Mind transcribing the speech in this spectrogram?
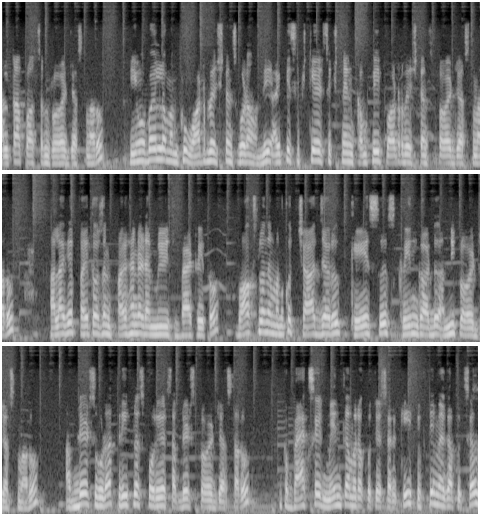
ultra ప్రాసెసర్ని ప్రొవైడ్ చేస్తున్నారు. ఈ మొబైల్లో మనకు వాటర్ రెసిస్టెన్స్ కూడా ఉంది. IP sixty eight sixty nine complete water resistance provide చేస్తున్నారు. అలాగే five thousand five hundred mAh బ్యాటరీతో బాక్స్లోనే మనకు ఛార్జర్ కేసు స్క్రీన్ గార్డు అన్నీ ప్రొవైడ్ చేస్తున్నారు. అప్డేట్స్ కూడా three plus four years updates provide చేస్తారు. ఇక బ్యాక్ సైడ్ మెయిన్ కెమెరాకి వచ్చేసరికి ఫిఫ్టీ మెగాపిక్సెల్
